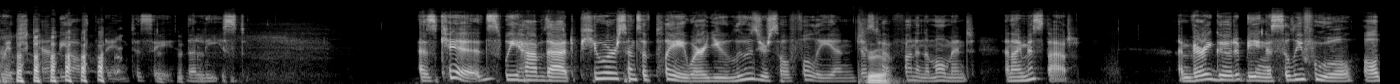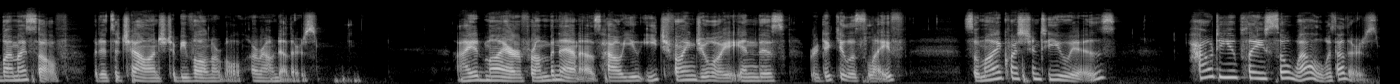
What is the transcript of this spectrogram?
which can be off putting, to say the least. As kids, we have that pure sense of play where you lose yourself fully and just True. have fun in the moment, and I miss that. I'm very good at being a silly fool all by myself, but it's a challenge to be vulnerable around others. I admire from Bananas how you each find joy in this ridiculous life. So, my question to you is how do you play so well with others?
